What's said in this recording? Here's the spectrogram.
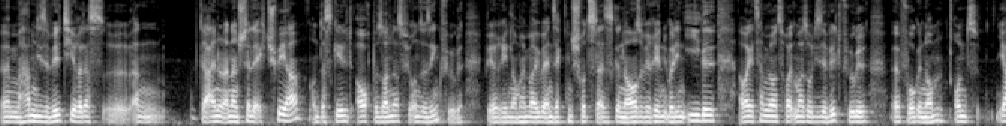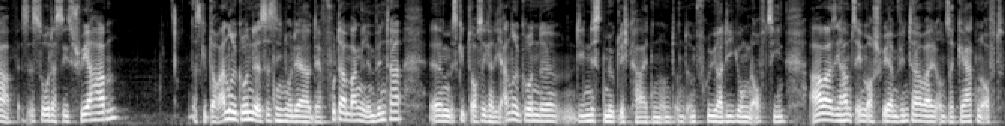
ähm, haben diese Wildtiere das äh, an der einen oder anderen Stelle echt schwer und das gilt auch besonders für unsere Singvögel. Wir reden auch manchmal über Insektenschutz, da ist es genauso. Wir reden über den Igel, aber jetzt haben wir uns heute mal so diese Wildvögel äh, vorgenommen und ja, es ist so, dass sie es schwer haben. Das gibt auch andere Gründe. Es ist nicht nur der, der Futtermangel im Winter. Ähm, es gibt auch sicherlich andere Gründe, die Nistmöglichkeiten und, und im Frühjahr die Jungen aufziehen. Aber sie haben es eben auch schwer im Winter, weil unsere Gärten oft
